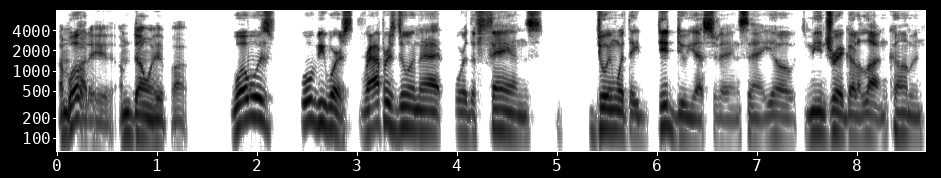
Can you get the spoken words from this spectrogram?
I'm Well- out of here. I'm done with hip hop. What was what would be worse? Rappers doing that or the fans doing what they did do yesterday and saying, yo, me and Drake got a lot in common.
